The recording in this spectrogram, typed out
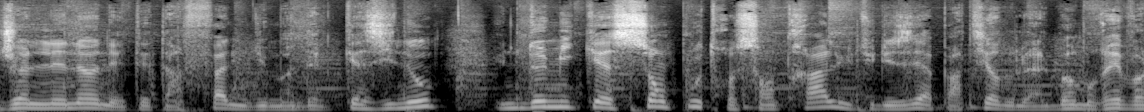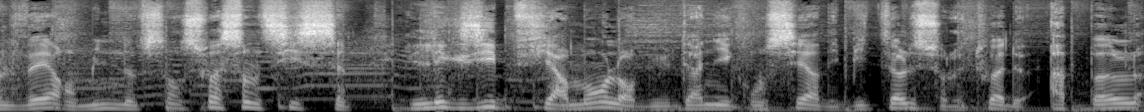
John Lennon était un fan du modèle Casino, une demi-caisse sans poutre centrale utilisée à de l'album Revolver en 1966. Il l'exhibe fièrement lors du dernier concert des Beatles sur le toit de Apple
